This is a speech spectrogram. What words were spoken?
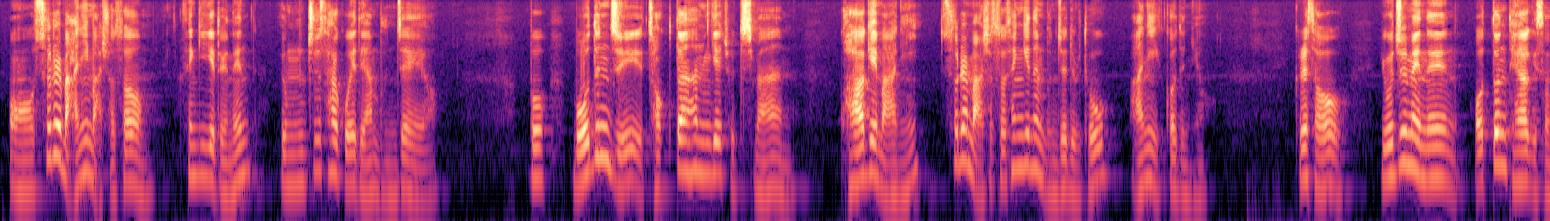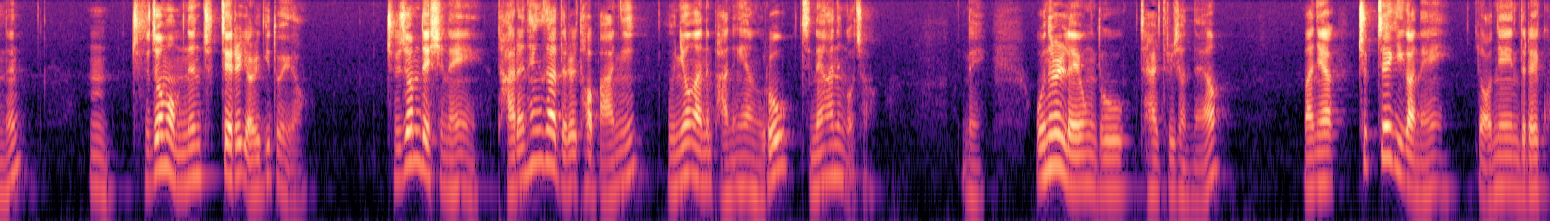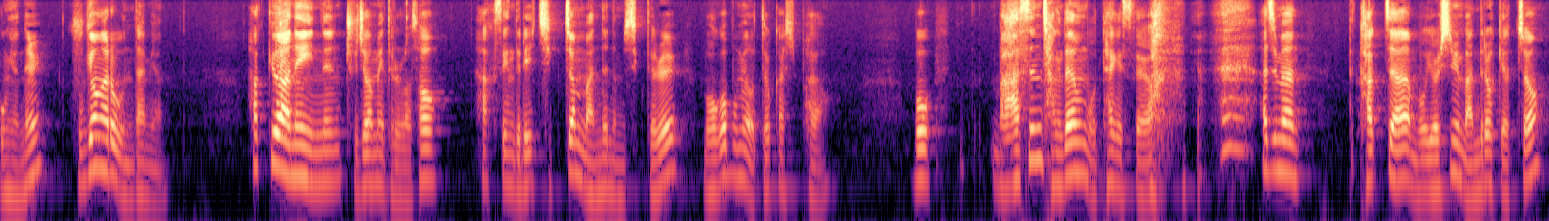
어, 술을 많이 마셔서 생기게 되는 음주 사고에 대한 문제예요. 뭐 뭐든지 적당한 게 좋지만 과하게 많이 술을 마셔서 생기는 문제들도 많이 있거든요. 그래서 요즘에는 어떤 대학에서는 음, 주점 없는 축제를 열기도 해요. 주점 대신에 다른 행사들을 더 많이 운영하는 방향으로 진행하는 거죠. 네. 오늘 내용도 잘 들으셨나요? 만약 축제 기간에 연예인들의 공연을 구경하러 온다면 학교 안에 있는 주점에 들러서 학생들이 직접 만든 음식들을 먹어보면 어떨까 싶어요. 뭐, 맛은 장담은 못하겠어요. 하지만 각자 뭐 열심히 만들었겠죠?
